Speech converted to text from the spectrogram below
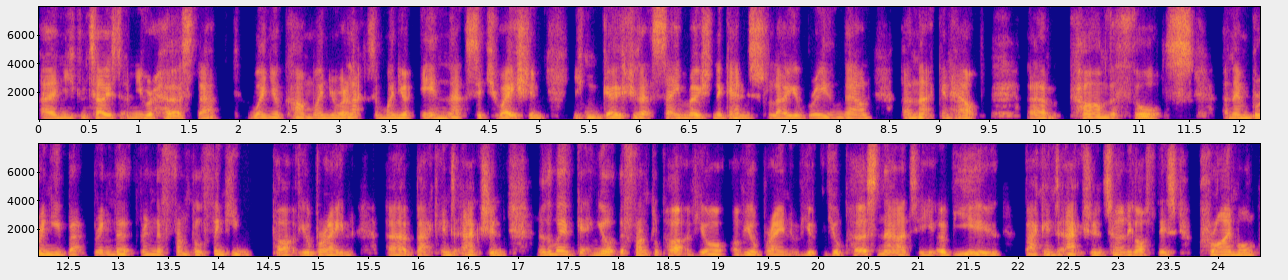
and you can tell you and you rehearse that when you're calm, when you're relaxed, and when you're in that situation, you can go through that same motion again. Slow your breathing down, and that can help um, calm the thoughts and then bring you back, bring the bring the frontal thinking part of your brain uh, back into action. Another way of getting your the frontal part of your of your brain of your, your personality of you back into action and turning off this primal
